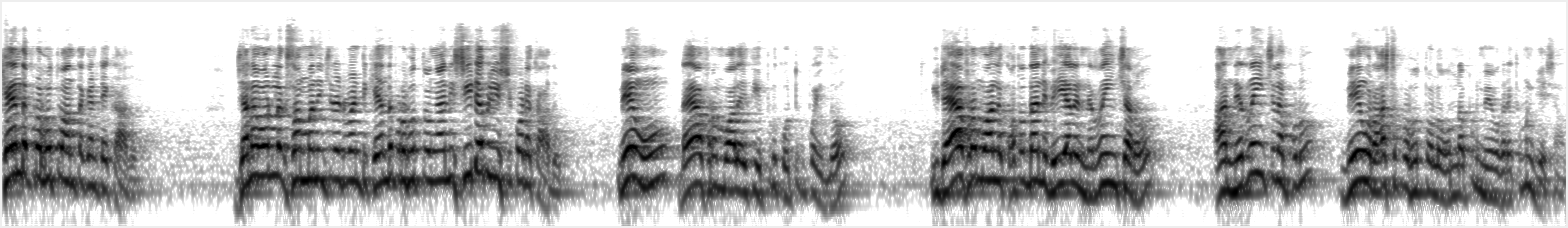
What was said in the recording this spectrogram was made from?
కేంద్ర ప్రభుత్వం అంతకంటే కాదు. జనవనరులకు సంబంధించినటువంటి కేంద్ర ప్రభుత్వం కానీ సిడబ్ల్యూసి కూడా కాదు. మేము డయాఫ్రమ్ వాల్ అయితే ఎప్పుడు కొట్టుకుపోయిందో ఈ డయాఫ్రమ్ వాల్ని కొత్తదాన్ని వేయాలని నిర్ణయించారో ఆ నిర్ణయించినప్పుడు మేము రాష్ట్ర ప్రభుత్వంలో ఉన్నప్పుడు మేము ఒక రికమెండ్ చేశాము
